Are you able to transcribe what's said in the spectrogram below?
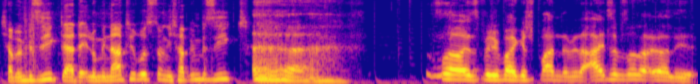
ich habe ihn besiegt, er hatte Illuminati-Rüstung, ich habe ihn besiegt. So, jetzt bin ich mal gespannt. Entweder Items oder Early.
